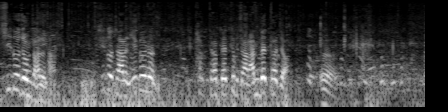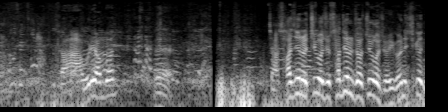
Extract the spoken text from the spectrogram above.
씨도 좀 달라. 씨도 잘, 이거는 팍 뱉으면 잘 안 뱉어져. 어. 자, 우리 한번, 예. 자, 사진을 찍어줘, 사진을 더 찍어줘. 이거는 지금,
